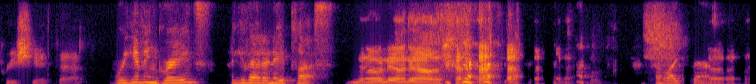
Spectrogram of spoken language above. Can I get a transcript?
Appreciate that. Are we giving grades? I give that an A plus. No, no, no. I like that. Uh,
